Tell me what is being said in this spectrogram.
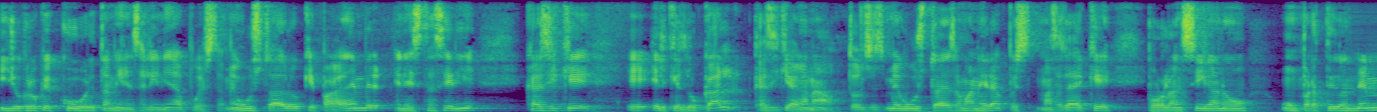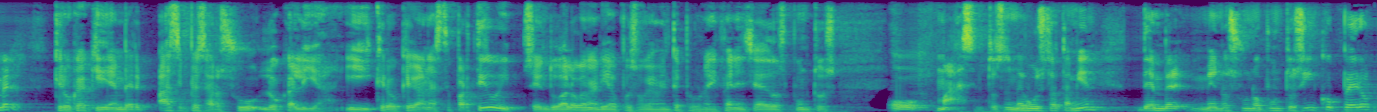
Y yo creo que cubre también esa línea de apuesta. Me gusta lo que paga Denver en esta serie casi que eh, el que es local casi que ha ganado. Entonces me gusta de esa manera, pues más allá de que Portland sí ganó un partido en Denver, creo que aquí Denver hace pesar su localía y creo que gana este partido y sin duda lo ganaría pues obviamente por una diferencia de dos puntos o más. Entonces me gusta también Denver menos 1.5, pero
